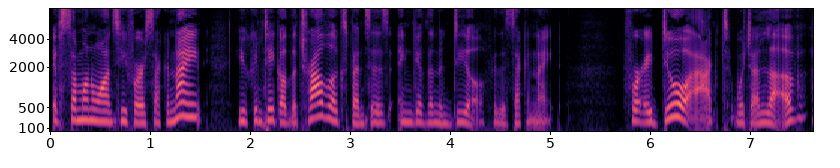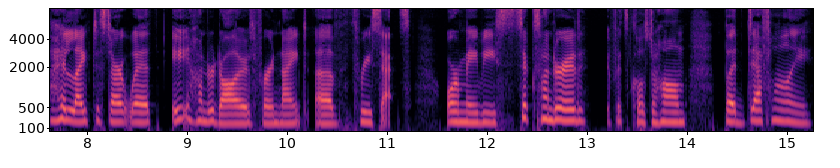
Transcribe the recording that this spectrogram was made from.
If someone wants you for a second night, you can take out the travel expenses and give them a deal for the second night. For a duo act, which I love, I like to start with $800 for a night of three sets, or maybe 600 if it's close to home, but definitely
